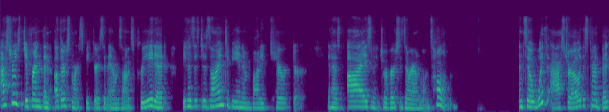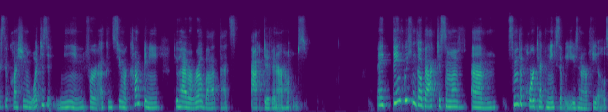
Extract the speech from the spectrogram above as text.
Astro is different than other smart speakers that Amazon has created because it's designed to be an embodied character. It has eyes and it traverses around one's home. And so with Astro, this kind of begs the question, what does it mean for a consumer company to have a robot that's active in our homes? I think we can go back to some of um, some of the core techniques that we use in our field,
